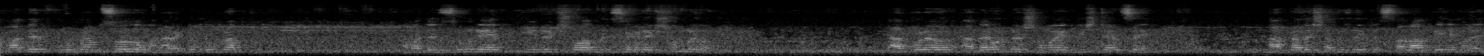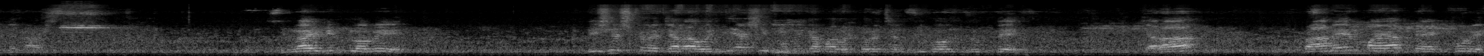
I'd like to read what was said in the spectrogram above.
আমাদের প্রোগ্রাম চলমান আরেকটা প্রোগ্রাম। আমাদের জুনের ইউনিট সভাপতি সেক্রেটারি সম্মেলন। তারপরে আধা ঘণ্টার সময়ের ডিস্টেন্সে আপনাদের সাথে যে একটা সালাম বিনিময়ের জন্য আসছে। জুলাই বিপ্লবে বিশেষ করে যারা ঐতিহাসিক ভূমিকা পালন করেছেন জীবন যুদ্ধে যারা প্রাণের মায়া ত্যাগ করে,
